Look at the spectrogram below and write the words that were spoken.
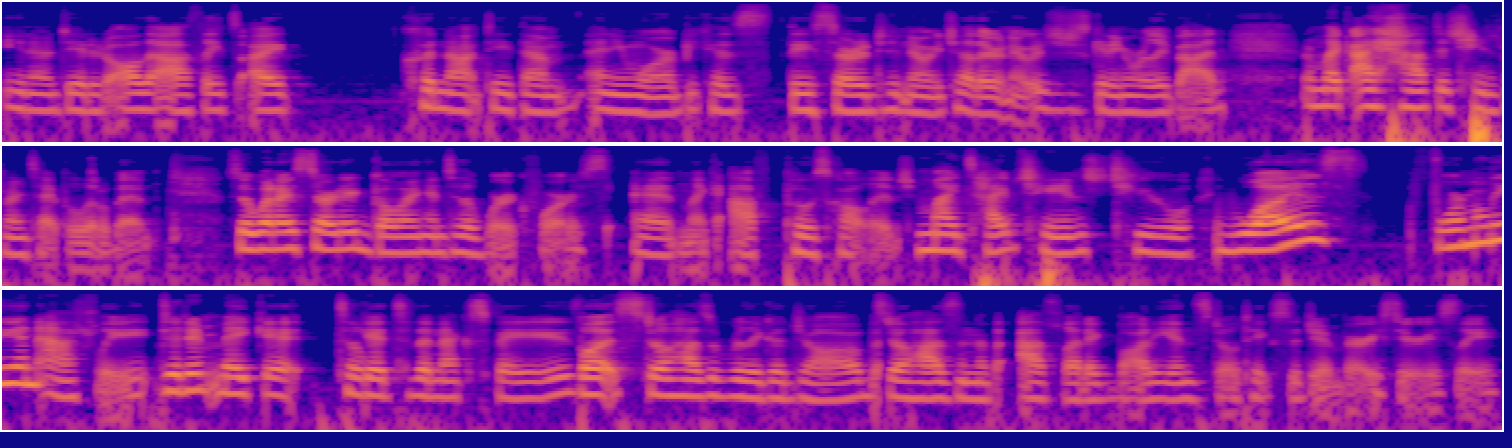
you know, dated all the athletes. I could not date them anymore because they started to know each other and it was just getting really bad. And I'm like, I have to change my type a little bit. So when I started going into the workforce and like after post college, my type changed to was formerly an athlete, didn't make it to get to the next phase, but still has a really good job, still has an athletic body, and still takes the gym very seriously.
